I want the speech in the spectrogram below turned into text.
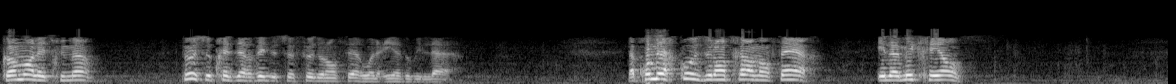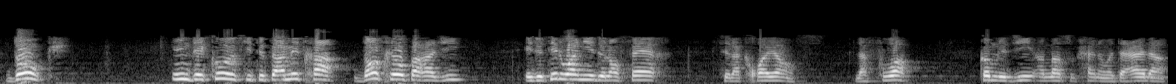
Comment l'être humain peut se préserver de ce feu de l'enfer. La première cause de l'entrée en enfer est la mécréance. Donc, une des causes qui te permettra d'entrer au paradis et de t'éloigner de l'enfer, c'est la croyance, la foi. Comme le dit Allah subhanahu wa ta'ala,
